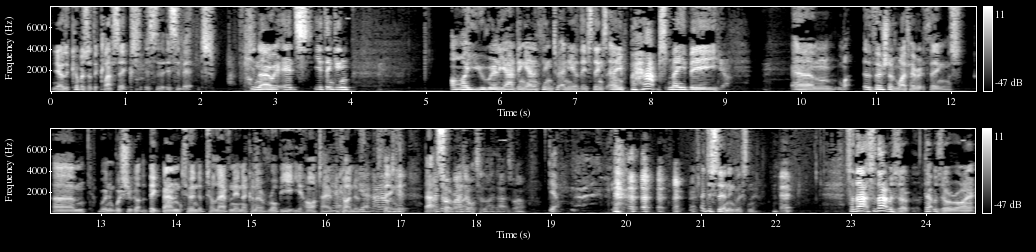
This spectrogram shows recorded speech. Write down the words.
you know, the covers of the classics. It's it's a bit, you know, it's you're thinking, are you really adding anything to any of these things? I mean, perhaps maybe Yeah. um, a version of my favourite things. Um, when, which you've got the big band turned up to eleven in a kind of Robbie eat your heart out yeah, kind of yeah, no, that thing. That's my, all daughter, right. my daughter liked that as well. Yeah, a discerning listener. So that so that was a, that was all right.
